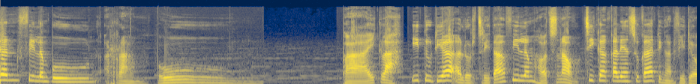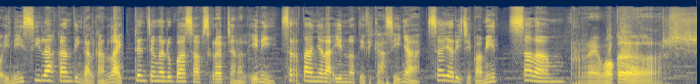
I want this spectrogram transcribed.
Dan film pun rampung. Baiklah, itu dia alur cerita film Hot Snow. Jika kalian suka dengan video ini, silahkan tinggalkan like. Dan jangan lupa subscribe channel ini, serta nyalain notifikasinya. Saya Ricci pamit, salam Brewokers.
